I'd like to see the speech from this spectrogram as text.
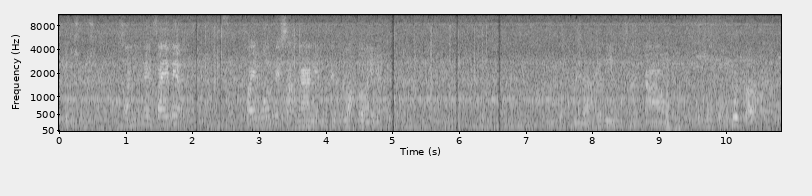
เดี๋ยวชมชมสั่งในไฟเนี่ยไฟโวลต์ไม่สั่งงานเนี่ยมันเป็นล็อกตัวไหนเนี่ยไม่ได้ไอ้ดินสายกาวพูดต่อก่อน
